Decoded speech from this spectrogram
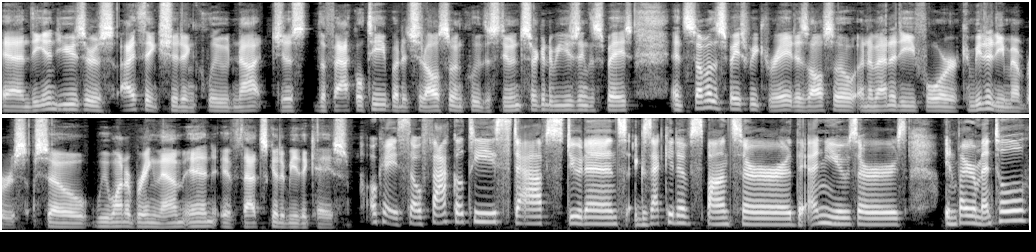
And the end users, I think, should include not just the faculty, but it should also include the students who are going to be using the space. And some of the space we create is also an amenity for community members. So we want to bring them in if that's going to be the case. Okay, so faculty, staff, students, executive sponsor, the end users, environmental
